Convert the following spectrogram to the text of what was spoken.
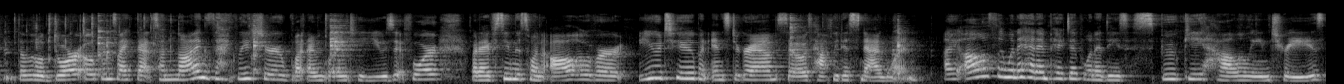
the little door opens like that so I'm not exactly sure what I'm going to use it for but I've seen this one all over YouTube and Instagram so I was happy to snag one. I also went ahead and picked up one of these spooky Halloween trees.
